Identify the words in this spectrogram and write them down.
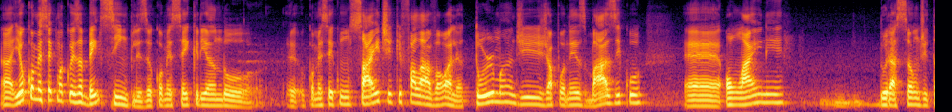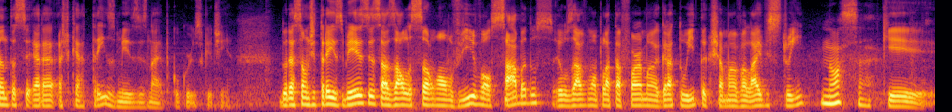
Uh, e eu comecei com uma coisa bem simples. Eu comecei criando eu comecei com um site que falava, olha, turma de japonês básico, é, online, duração de tantas... Era, acho que era três meses na época o curso que tinha. Duração de três meses, as aulas são ao vivo, aos sábados. Eu usava uma plataforma gratuita que chamava Livestream. Nossa! Que,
